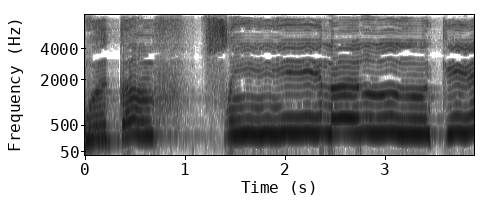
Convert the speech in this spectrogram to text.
وتفصيل تفصيل الكتاب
